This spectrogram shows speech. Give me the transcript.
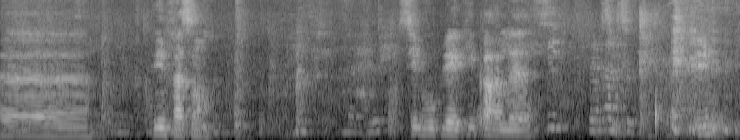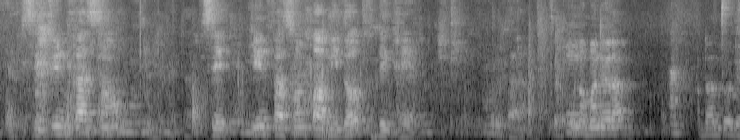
euh, une façon. S'il vous plaît, qui parle? C'est une façon, c'est une façon parmi d'autres d'écrire. Voilà. C'est una manera dentro de.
